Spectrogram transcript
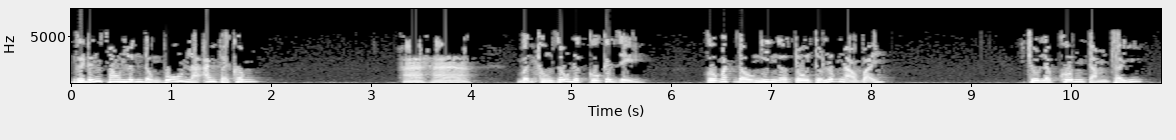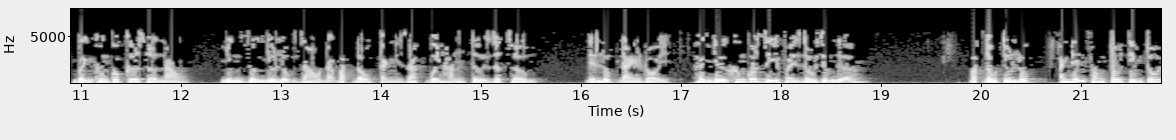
Người đứng sau lưng đồng vũ là anh phải không? Hà hà Vẫn không giấu được cô cái gì. Cô bắt đầu nghi ngờ tôi từ lúc nào vậy? Triệu Lập Khôn cảm thấy mình không có cơ sở nào Nhưng dường như Lục Giao đã bắt đầu cảnh giác với hắn từ rất sớm. Đến lúc này rồi Hình như không có gì phải giấu giếm nữa. Bắt đầu từ lúc anh đến phòng tôi tìm tôi.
